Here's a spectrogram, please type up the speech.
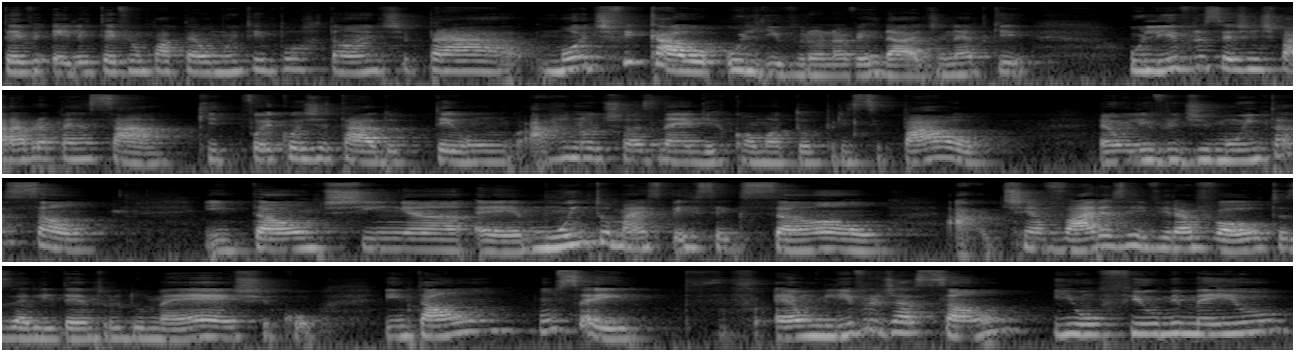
teve, ele teve um papel muito importante para modificar o, o livro, na verdade, né? Porque o livro, se a gente parar pra pensar que foi cogitado ter um Arnold Schwarzenegger como ator principal, é um livro de muita ação. Então tinha é, muito mais perseguição, tinha várias reviravoltas ali dentro do México. Então, não sei, é um livro de ação e um filme meio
